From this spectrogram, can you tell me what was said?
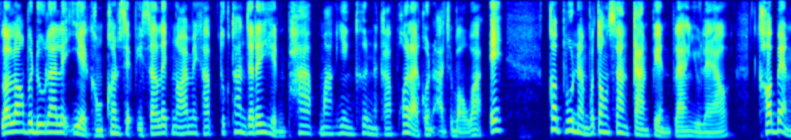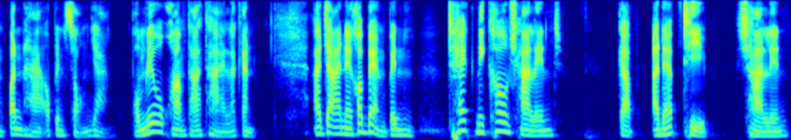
เราลองไปดูรายละเอียดของคอนเซปต์อีกสักเล็กน้อยไหมครับ ทุกท่านจะได้เห็นภาพมากยิ่งขึ้นนะครับ เพราะหลายคนอาจจะบอกว่า เอ๊ะ ก็ผู้นำก็ต้องสร้างการเปลี่ยนแปลงอยู่แล้ว เขาแบ่งปัญหาเอาเป็น2อย่าง ผมเรียกว่าความท้าทายแล้วกัน อาจารย์เนี่ยเขาแบ่งเป็น technical challenge กับ adaptive challenge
